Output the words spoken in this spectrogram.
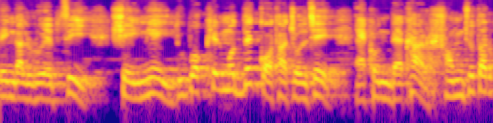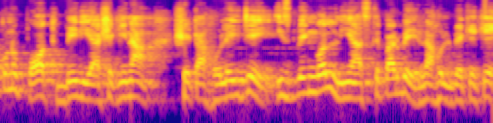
বেঙ্গালুরু এফসি সেই নিয়েই দুপক্ষের মধ্যে কথা চলছে। এখন দেখার সমঝোতার কোনো পথ বেরিয়ে আসে কিনা, সেটা হলেই যে ইস্টবেঙ্গল নিয়ে আসতে পারবে রাহুল বেকেকে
